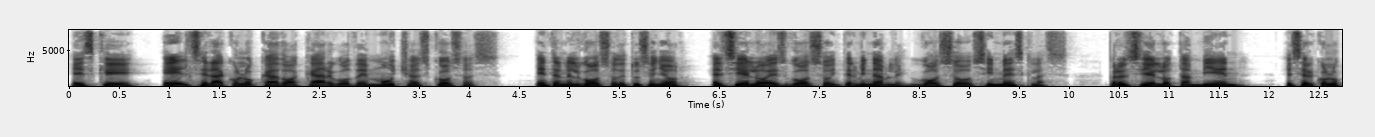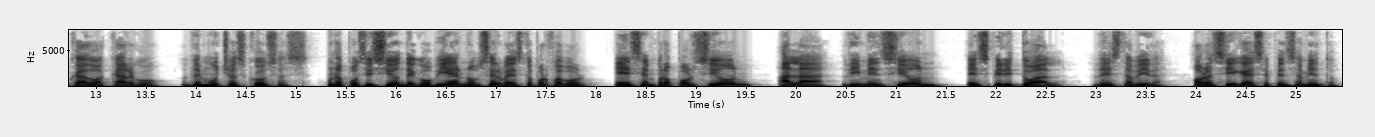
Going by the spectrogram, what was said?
es que él será colocado a cargo de muchas cosas. Entra en el gozo de tu Señor. El cielo es gozo interminable, gozo sin mezclas. Pero el cielo también es ser colocado a cargo de muchas cosas. Una posición de gobierno, observe esto por favor, es en proporción a la dimensión espiritual de esta vida. Ahora siga ese pensamiento.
